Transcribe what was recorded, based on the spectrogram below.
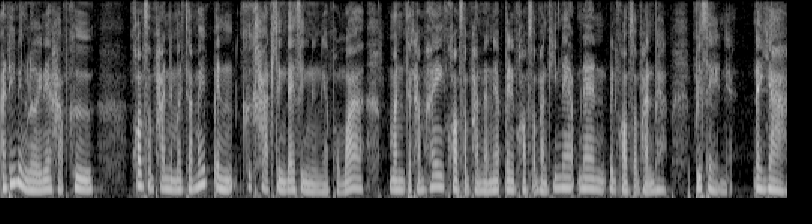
อันที่หนึ่งเลยเนี่ยครับคือความสัมพันธ์เนี่ยมันจะไม่เป็นคือขาดสิ่งใดสิ่งหนึ่งเนี่ยผมว่ามันจะทำให้ความสัมพันธ์นั้นเนี่ยเป็นความสัมพันธ์ที่แนบแน่น เป็นความสัมพันธ์แบบพิเศษเนี่ย ได้ยาก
